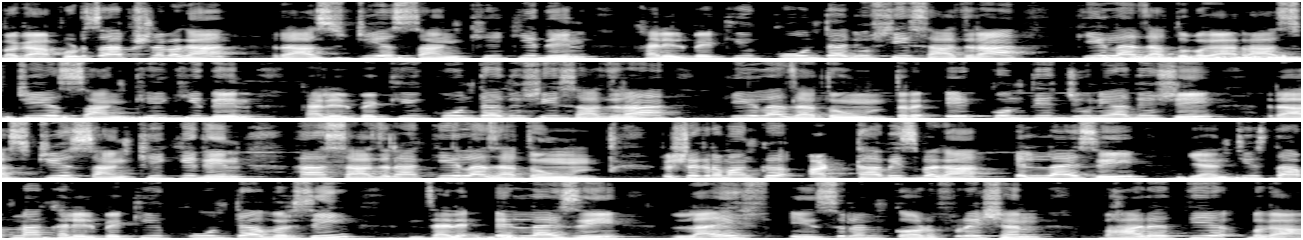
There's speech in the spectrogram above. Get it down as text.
बघा पुढचा प्रश्न बघा. राष्ट्रीय सांख्यिकी दिन खालीलपैकी कोणत्या दिवशी साजरा केला जातो? बघा राष्ट्रीय सांख्यिकी दिन खालीलपैकी कोणत्या दिवशी साजरा केला जातो. तर एकोणतीस जून या दिवशी राष्ट्रीय सांख्यिकी दिन हा साजरा केला जातो. प्रश्न क्रमांक अठ्ठावीस बघा. एल आय सी यांची स्थापना खालीलपैकी कोणत्या वर्षी झाले? L I C life insurance corporation भारतीय बघा.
